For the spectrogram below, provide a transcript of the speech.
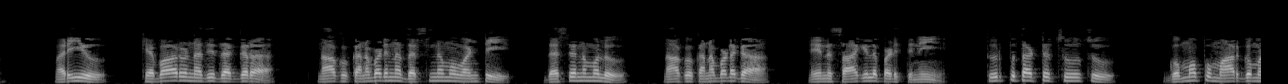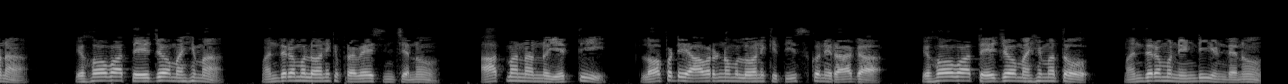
మరియు కెబారు నది దగ్గర నాకు కనబడిన దర్శనము వంటి దర్శనములు నాకు కనబడగా నేను సాగిలపడితిని. తూర్పు తట్టు చూచు గుమ్మపు మార్గమున యహోవా తేజో మహిమ మందిరములోనికి ప్రవేశించెను. ఆత్మ నన్ను ఎత్తి లోపటి ఆవరణములోనికి తీసుకొని రాగా యహోవా తేజో మహిమతో మందిరము నిండియుండెను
